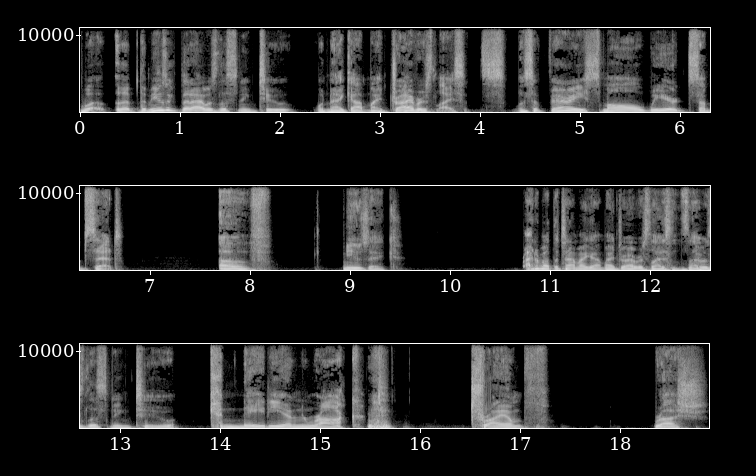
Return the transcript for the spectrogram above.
what the, the music that I was listening to when I got my driver's license was a very small, weird subset of music. Right about the time I got my driver's license, I was listening to Canadian rock, Triumph, Rush,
